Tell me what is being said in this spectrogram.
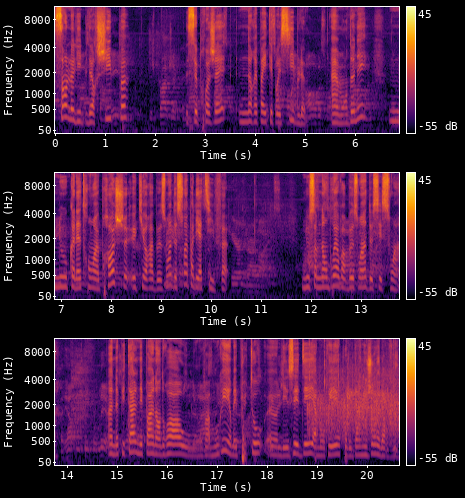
Sans le leadership, ce projet n'aurait pas été possible. À un moment donné, nous connaîtrons un proche qui aura besoin de soins palliatifs. Nous sommes nombreux à avoir besoin de ces soins. Un hôpital n'est pas un endroit où on va mourir, mais plutôt euh, les aider à mourir pour les derniers jours de leur vie.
